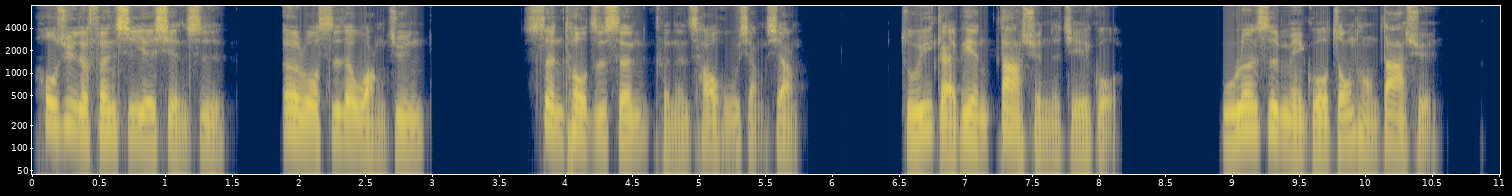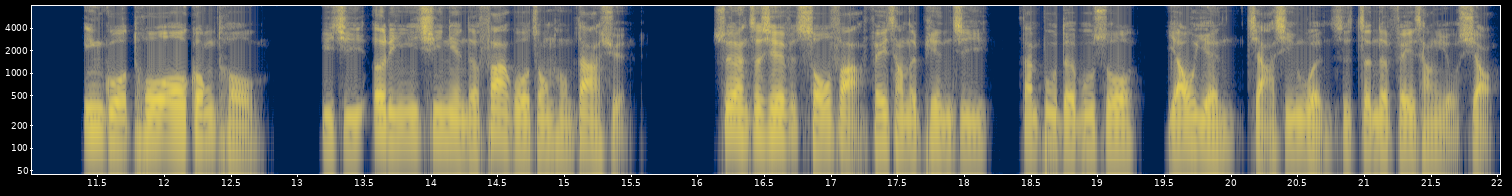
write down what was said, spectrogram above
后续的分析也显示，俄罗斯的网军渗透之深可能超乎想象。足以改变大选的结果。无论是美国总统大选、英国脱欧公投，以及二零一七年的法国总统大选，虽然这些手法非常的偏激，但不得不说，谣言、假新闻是真的非常有效。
